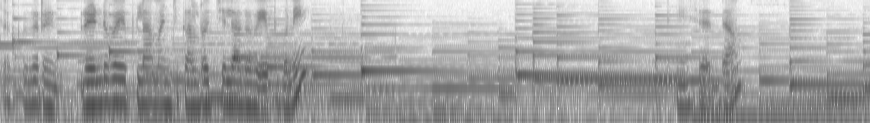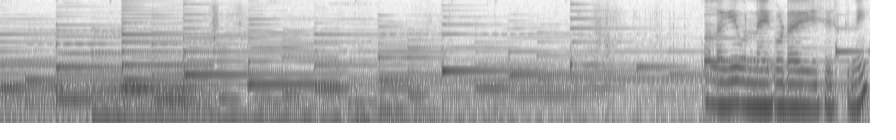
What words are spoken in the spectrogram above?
చక్కగా రెండు రెండు వైపులా మంచి కలర్ వచ్చేలాగా వేపుకొని తీసేద్దాం. అలాగే ఉన్నాయి కూడా వేసేసుకుని.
